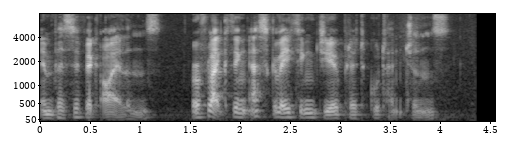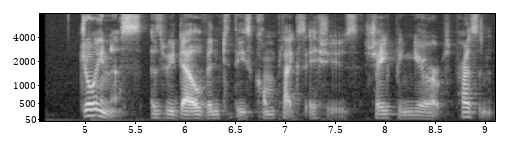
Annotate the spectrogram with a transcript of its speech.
in Pacific Islands, reflecting escalating geopolitical tensions. Join us as we delve into these complex issues shaping Europe's present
